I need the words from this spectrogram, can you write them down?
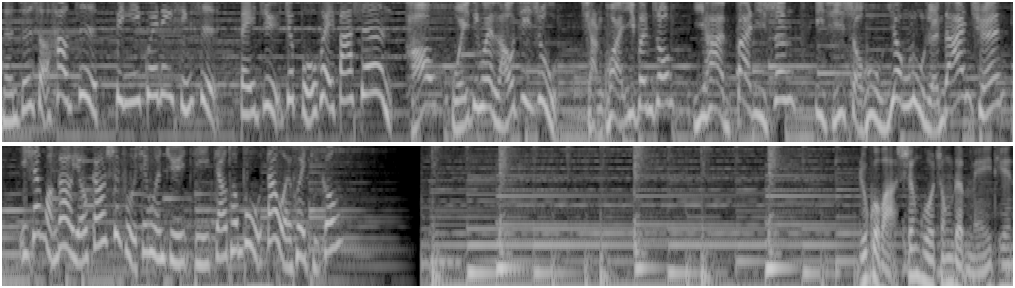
能遵守号志并依规定行驶，悲剧就不会发生。好，我一定会牢记住，抢快一分钟，遗憾伴一生，一起守护用路人的安全。以上广告由高市府新闻局及交通部大委会提供。如果把生活中的每一天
